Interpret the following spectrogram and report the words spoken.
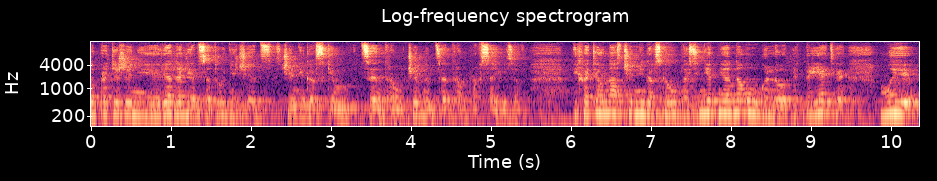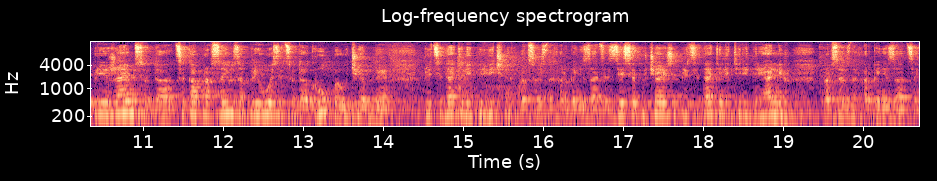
на протяжении ряда лет сотрудничает с Черниговским центром, учебным центром профсоюзов. И хотя у нас в Черниговской области нет ни одного угольного предприятия, мы приезжаем сюда, ЦК профсоюза привозит сюда группы учебные, председателей первичных профсоюзных организаций. Здесь обучались и председатели территориальных профсоюзных организаций,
